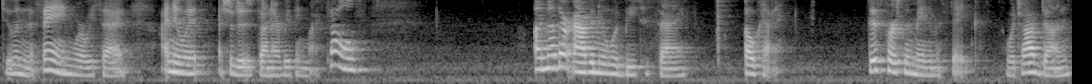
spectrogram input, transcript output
doing the thing where we say, I knew it, I should have just done everything myself, another avenue would be to say, okay, this person made a mistake, which I've done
